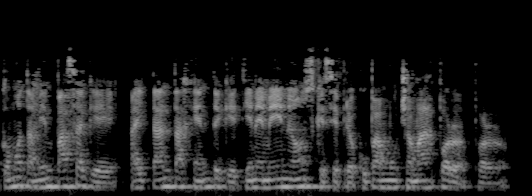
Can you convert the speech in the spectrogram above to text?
como también pasa que hay tanta gente que tiene menos, que se preocupa mucho más por, por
